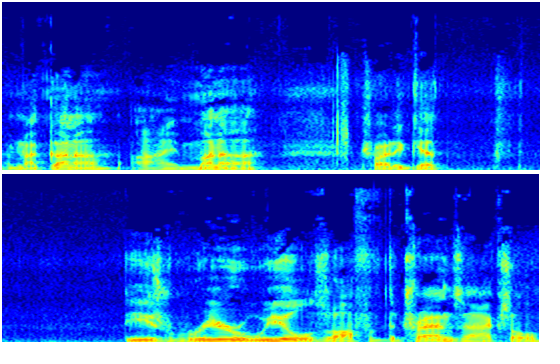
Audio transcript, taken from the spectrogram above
I'm not gonna, I'm gonna try to get these rear wheels off of the transaxle.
